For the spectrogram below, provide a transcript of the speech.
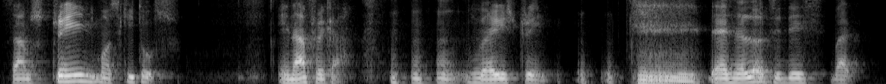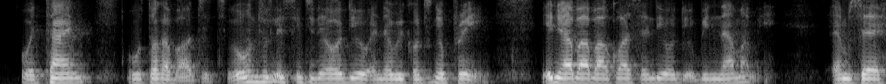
some strange mosquitoes in Africa. Very strange. There's a lot to this, but with time we'll talk about it. We want to listen to the audio and then we continue praying. Yɛn nua baa baako asɛn de audio bi nama mi ɛm sɛ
